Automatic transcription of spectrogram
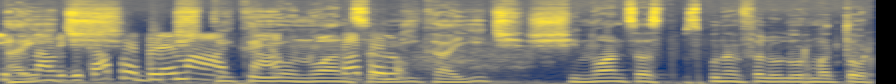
Și când am ridicat problema știi asta... că e o nuanță toată lu- mică aici și nuanța sp- spune în felul următor,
